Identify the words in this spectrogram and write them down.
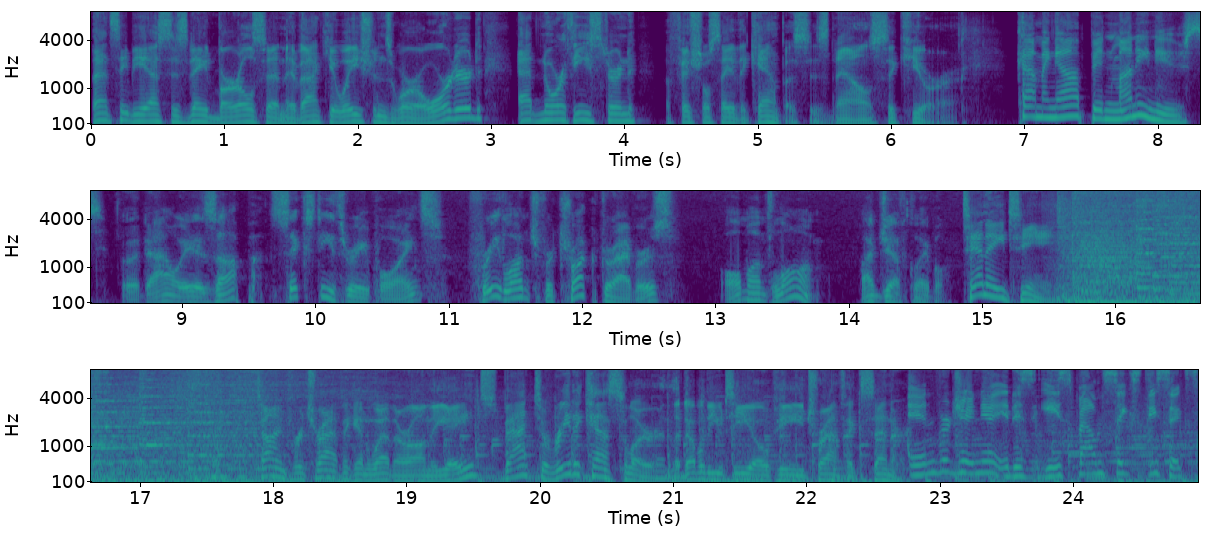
That CBS's Nate Burleson. Evacuations were ordered at Northeastern. Officials say the campus is now secure. Coming up in Money News. The Dow is up 63 points. Free lunch for truck drivers all month long. I'm Jeff Clabaugh. 1018. Time for traffic and weather on the 8s. Back to Rita Kessler in the WTOP Traffic Center. In Virginia, it is eastbound 66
